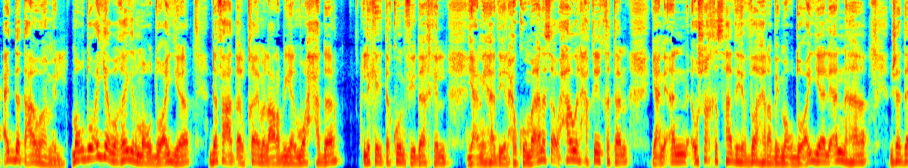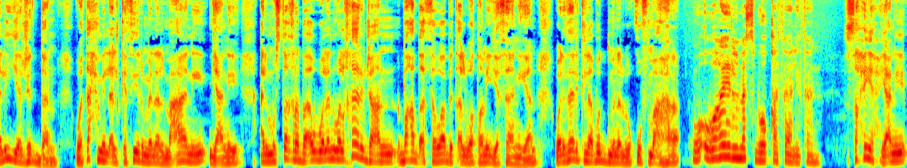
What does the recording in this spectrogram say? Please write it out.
عدة عوامل موضوعية وغير موضوعية دفعت القائمة العربية الموحدة لكي تكون في داخل يعني هذه الحكومة. أنا سأحاول حقيقة يعني أن أشخص هذه الظاهرة بموضوعية لأنها جدلية جدا وتحمل الكثير من المعاني يعني المستغربة أولا والخارجة عن بعض الثوابت الوطنية ثانيا ولذلك لابد من الوقوف معها. وغير المسبوقة ثالثا. صحيح يعني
